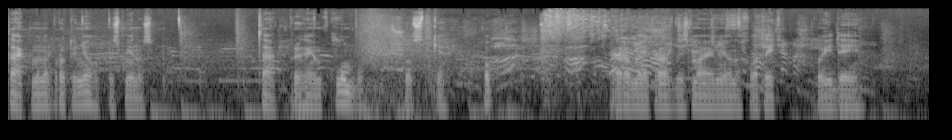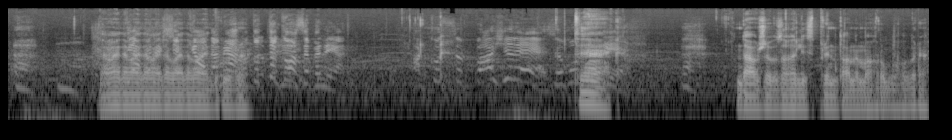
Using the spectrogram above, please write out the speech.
Так, ми напроти нього плюс-мінус. Так, пригаємо в клумбу. Що це таке? Оп. Зараз якраз десь маємо його нахватити, по ідеї. Давай, давай, давай, давай, давай, друже. Так. Да, вже взагалі спринта нема, грубо говоря.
